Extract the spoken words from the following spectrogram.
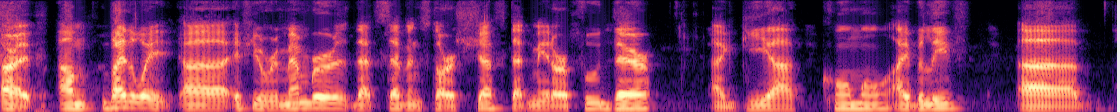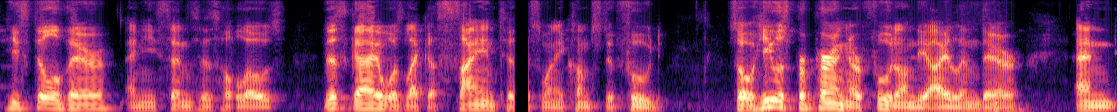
All right. Um. By the way, uh, if you remember that seven star chef that made our food there, uh, Giacomo, I believe. Uh, he's still there, and he sends his hellos. This guy was like a scientist when it comes to food. So he was preparing our food on the island there. And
